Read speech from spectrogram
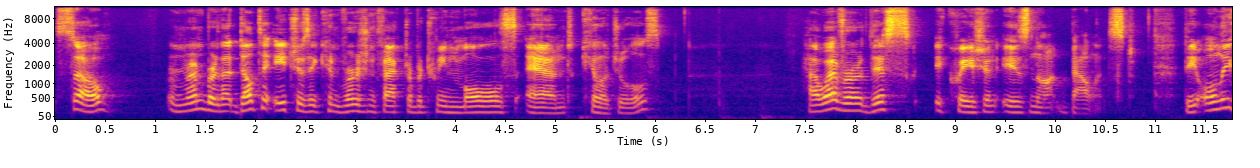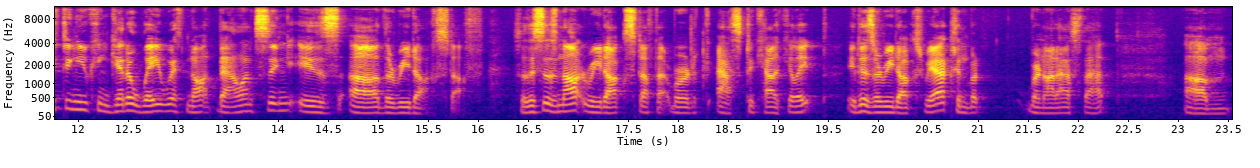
So, remember that delta H is a conversion factor between moles and kilojoules. However, this equation is not balanced. The only thing you can get away with not balancing is uh, the redox stuff. So this is not redox stuff that we're asked to calculate. It is a redox reaction, but we're not asked that. Um,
